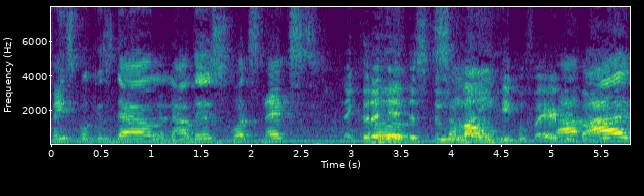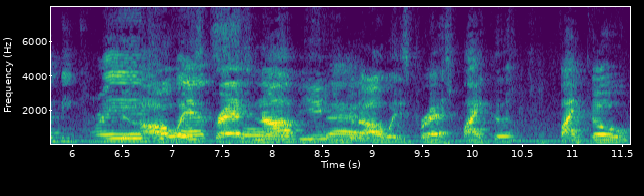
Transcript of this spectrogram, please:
Facebook is down, and now this. What's next? They could have uh, hit the student somebody- loan people for everybody. I, I be praying. you could always crash so Navia. You could always crash FICA, FICO.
